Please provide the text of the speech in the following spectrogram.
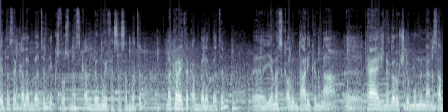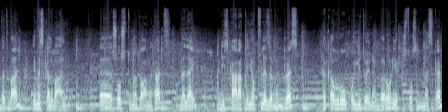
የተሰቀለበትን የክርስቶስ መስቀል ደሙ የፈሰሰበትን መከራ የተቀበለበትን የመስቀሉን ታሪክና ተያያዥ ነገሮች ደግሞ የምናነሳበት በዓል የመስቀል በዓል ነው። ሶስት መቶ ዓመታት በላይ እንግዲህ እስከ አራተኛው ክፍለ ዘመን ድረስ ተቀብሮ ቆይቶ የነበረውን የክርስቶስን መስቀል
